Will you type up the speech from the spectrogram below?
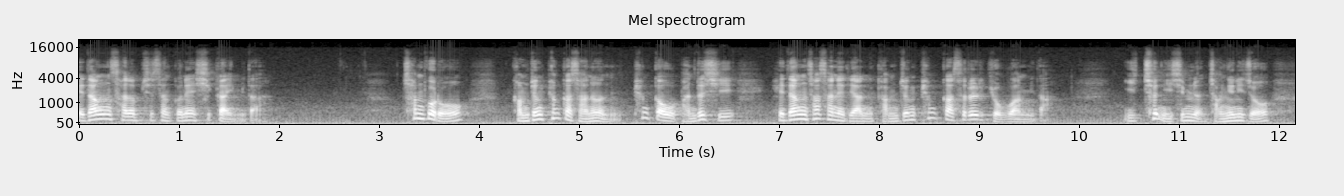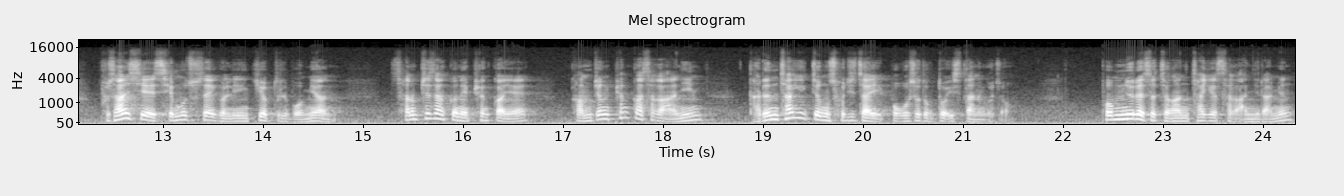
해당 산업재산권의 시가입니다. 참고로 감정평가사는 평가 후 반드시 해당 자산에 대한 감정평가서를 교부합니다. 2020년 작년이죠. 부산시의 세무조사에 걸린 기업들을 보면 산업재산권의 평가에 감정평가사가 아닌 다른 자격증 소지자의 보고서 등도 있었다는 거죠. 법률에서 정한 자격사가 아니라면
